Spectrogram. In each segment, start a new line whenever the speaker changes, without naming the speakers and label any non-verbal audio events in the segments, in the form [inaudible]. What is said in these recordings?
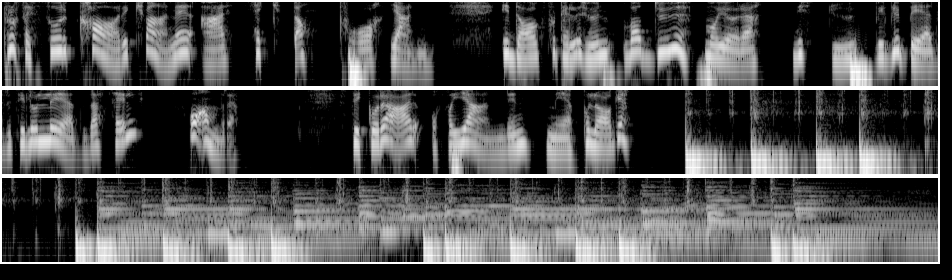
Professor Kari Kverner er hekta på hjernen. I dag forteller hun hva du må gjøre hvis du vil bli bedre til å lede deg selv og andre. Stikkordet er å få hjernen din med på laget.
